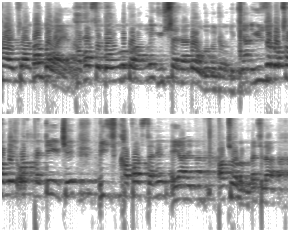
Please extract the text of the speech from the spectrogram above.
kayıplardan dolayı kapasite doluluk oranının yükseklerde olduğunu gördük. Yani %95 o demek değil ki biz kapasitenin e, yani atıyorum mesela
